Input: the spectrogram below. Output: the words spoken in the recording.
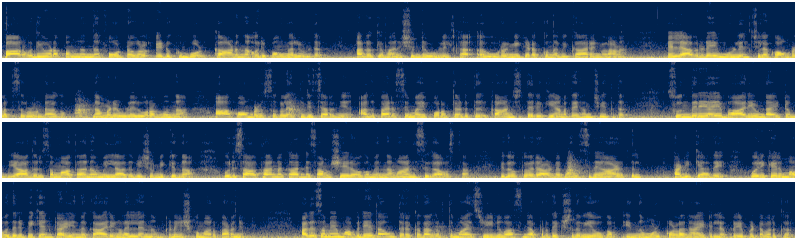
പാർവതിയോടൊപ്പം നിന്ന് ഫോട്ടോകൾ എടുക്കുമ്പോൾ കാണുന്ന ഒരു പൊങ്ങലുണ്ട്. അതൊക്കെ മനുഷ്യന്റെ ഉള്ളിൽ ഉറങ്ങിക്കിടക്കുന്ന വികാരങ്ങളാണ്. എല്ലാവരുടെയും ഉള്ളിൽ ചില കോംപ്ലക്സുകൾ ഉണ്ടാകും. നമ്മുടെ ഉള്ളിൽ ഉറങ്ങുന്ന ആ കോംപ്ലക്സുകളെ തിരിച്ചറിഞ്ഞ് അത് പരസ്യമായി പുറത്തെടുത്ത് കാണിച്ചു തരികയാണ് അദ്ദേഹം ചെയ്തത്. സുന്ദരിയായ ഭാര്യ ഉണ്ടായിട്ടും യാതൊരു സമാധാനവും ഇല്ലാതെ വിഷമിക്കുന്ന ഒരു സാധാരണക്കാരന്റെ സംശയരോഗം എന്ന മാനസികാവസ്ഥ. ഇതൊക്കെ ഒരാളുടെ മനസ്സിനെ ആഴത്തിൽ പഠിക്കാതെ ഒരിക്കലും അവതരിപ്പിക്കാൻ കഴിയുന്ന കാര്യങ്ങളല്ലെന്നും ഗണേഷ് കുമാർ പറഞ്ഞു. അതേസമയം അഭിനേതാവും തിരക്കഥാകൃത്തുമായ ശ്രീനിവാസിന്റെ അപ്രതീക്ഷിത വിയോഗം ഇന്നും ഉൾക്കൊള്ളാനായിട്ടില്ല പ്രിയപ്പെട്ടവർക്ക്.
